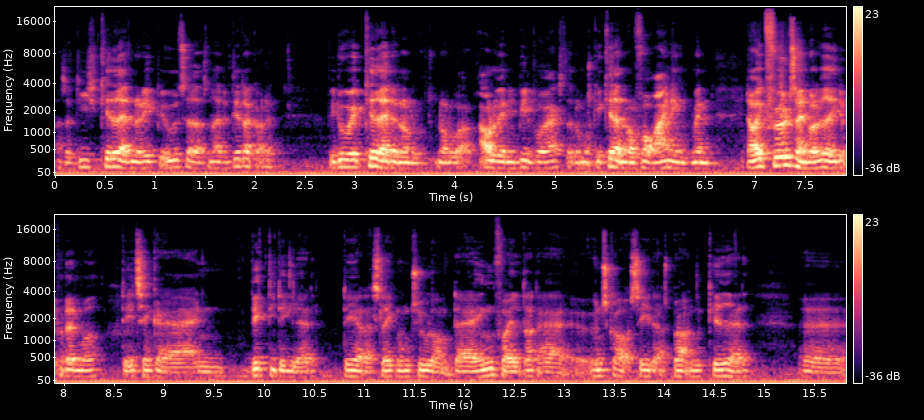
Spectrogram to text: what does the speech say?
Altså, de er kede af det, når de ikke bliver udtaget og sådan noget. Er det det, der gør det? Fordi du er ikke ked af det, når du, når du afleverer din bil på værkstedet. Du er måske ked af det, når du får regningen, men der er jo ikke følelser involveret i det på den måde. Det tænker jeg er en vigtig del af det. Det er der slet ikke nogen tvivl om. Der er ingen forældre, der ønsker at se deres børn kede af det. Øh,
